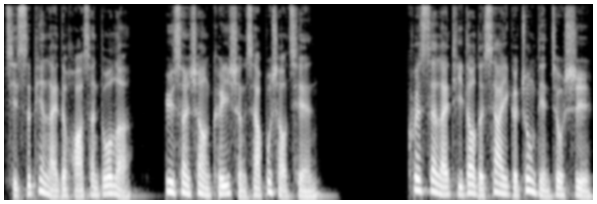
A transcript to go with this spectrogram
起司片来的划算多了，预算上可以省下不少钱。Chris 再来提到的下一个重点就是，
